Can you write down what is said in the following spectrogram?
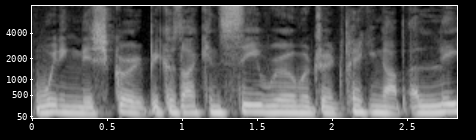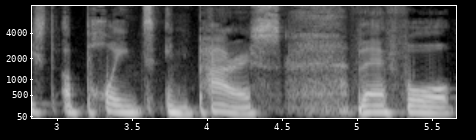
winning this group because I can see Real Madrid picking up at least a point in Paris. Therefore,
